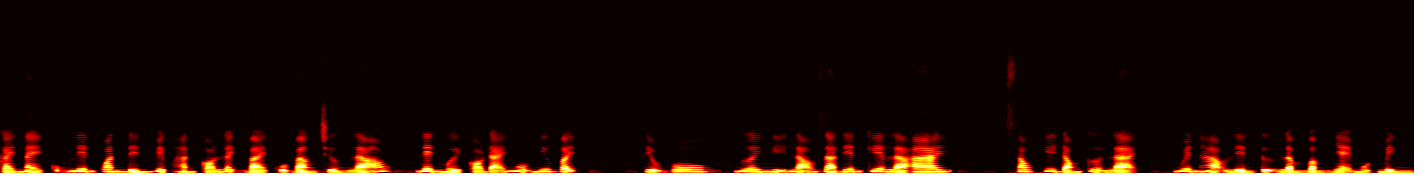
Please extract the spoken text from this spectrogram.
Cái này cũng liên quan đến việc hắn có lệnh bài của bàng trưởng lão, nên mới có đãi ngộ như vậy. Tiểu vô, ngươi nghĩ lão già điên kia là ai? Sau khi đóng cửa lại, Nguyên Hạo liền tự lẩm bẩm nhẹ một mình.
